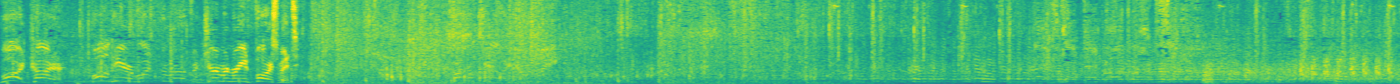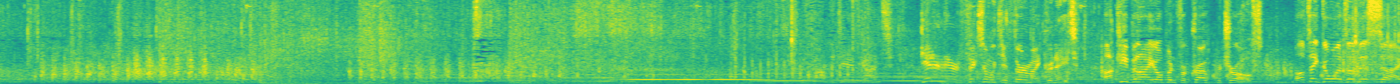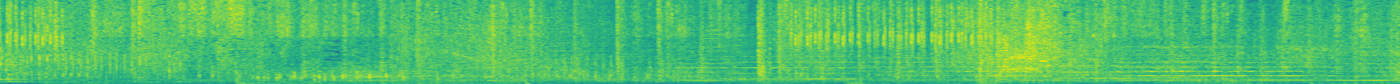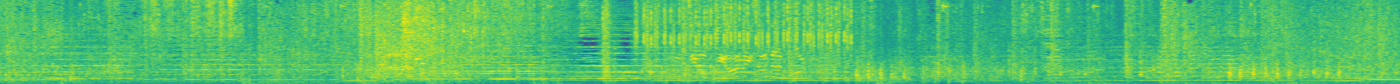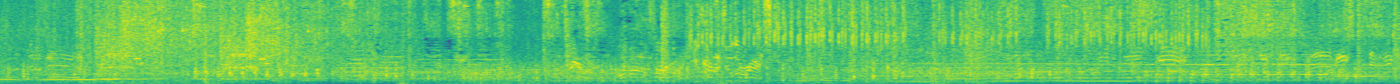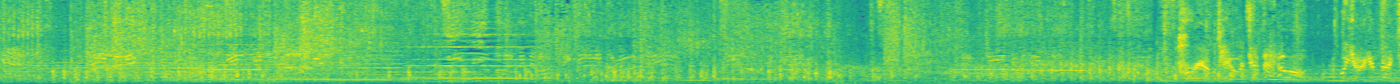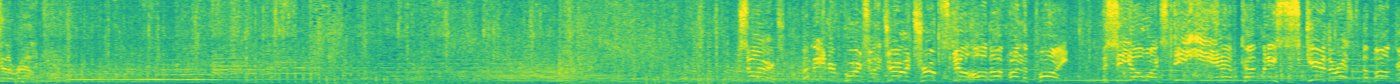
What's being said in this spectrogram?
Ward, Carter! Hold here and watch the road for German reinforcements! Get in there and fix them with your thermite grenades. I'll keep an eye open for Kraut patrols. I'll take the ones on this side.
